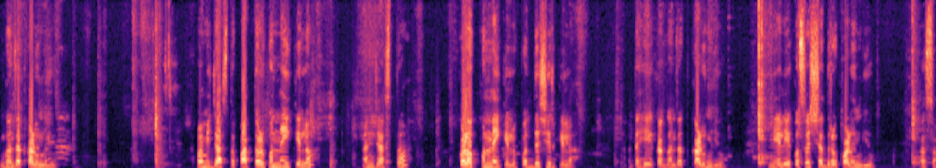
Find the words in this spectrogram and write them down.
गंजात काढून घेऊ मी जास्त पातळ पण नाही केलं आणि जास्त कडक पण नाही केलं पद्धतशीर केला. आता हे एका गंजात काढून घेऊ. नेले कसं शद्र पाडून घेऊ असं.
